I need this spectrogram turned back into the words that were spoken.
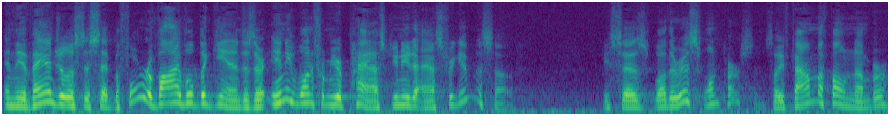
And the evangelist has said, Before revival begins, is there anyone from your past you need to ask forgiveness of? He says, Well, there is one person. So he found my phone number.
